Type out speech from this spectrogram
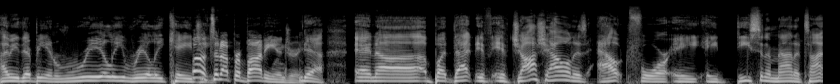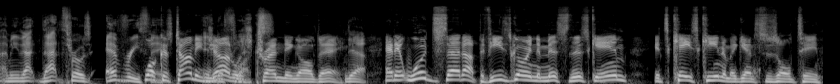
I mean, they're being really, really cagey. Well, it's an upper body injury. Yeah, and uh, but that if, if Josh Allen is out for a, a decent amount of time, I mean that that throws everything. Well, because Tommy John was trending all day. Yeah. And it would set up, if he's going to miss this game, it's Case Keenum against his old team.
